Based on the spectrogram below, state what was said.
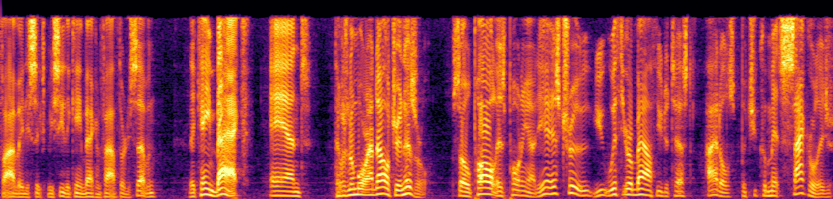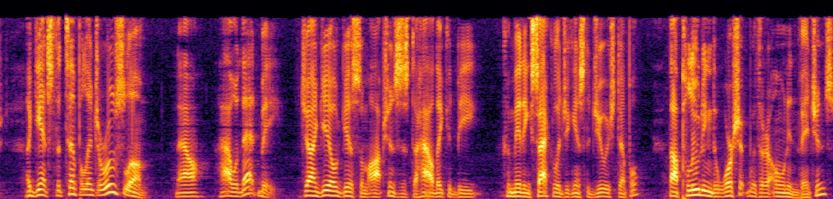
586 BC, they came back in 537. They came back, and there was no more idolatry in Israel. So Paul is pointing out, yeah, it's true. You with your mouth you detest idols, but you commit sacrilege against the temple in Jerusalem. Now, how would that be? John Gill gives some options as to how they could be committing sacrilege against the Jewish temple by polluting the worship with their own inventions,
